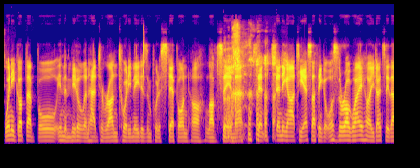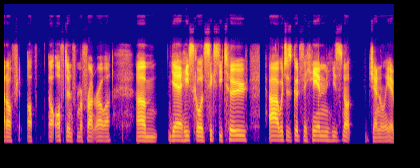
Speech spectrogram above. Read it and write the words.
when he got that ball in the middle and had to run 20 meters and put a step on, oh, loved seeing that. Send, sending RTS, I think it was the wrong way. Oh, you don't see that often, often from a front rower. Um, yeah, he scored 62, uh, which is good for him. He's not generally a,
